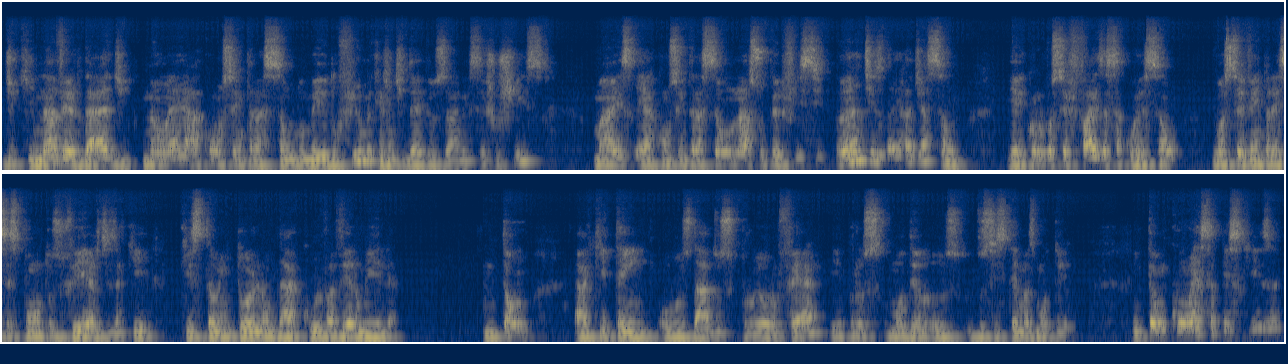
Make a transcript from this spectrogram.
de que, na verdade, não é a concentração no meio do filme que a gente deve usar nesse eixo X, mas é a concentração na superfície antes da irradiação. E aí, quando você faz essa correção, você vem para esses pontos verdes aqui, que estão em torno da curva vermelha. Então, aqui tem os dados para o Eurofair e para os modelos dos sistemas modelo. Então, com essa pesquisa,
